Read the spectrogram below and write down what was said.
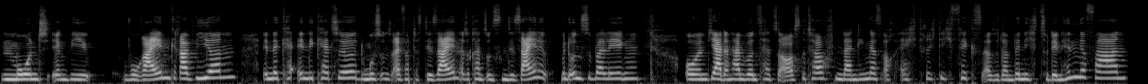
einen Mond irgendwie wo rein gravieren in die, in die Kette. Du musst uns einfach das Design, also kannst uns ein Design mit uns überlegen. Und ja, dann haben wir uns halt so ausgetauscht und dann ging das auch echt richtig fix. Also dann bin ich zu denen hingefahren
